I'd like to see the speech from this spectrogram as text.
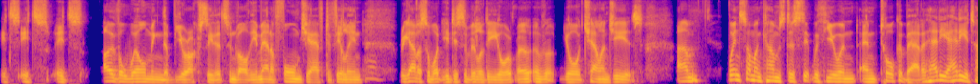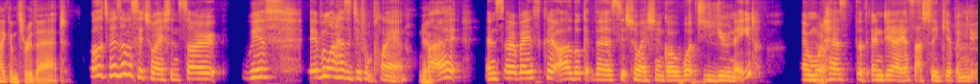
It's it's it's overwhelming the bureaucracy that's involved, the amount of forms you have to fill in, yeah. regardless of what your disability or uh, your challenge is. Um, when someone comes to sit with you and, and talk about it, how do you how do you take them through that? Well, it depends on the situation. So with everyone has a different plan, yeah. right? And so basically, I look at the situation and go, "What do you need?" And what yeah. has the NDIS actually given you?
